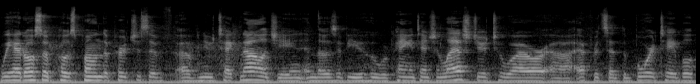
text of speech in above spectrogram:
We had also postponed the purchase of, of new technology, and, and those of you who were paying attention last year to our uh, efforts at the board table,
